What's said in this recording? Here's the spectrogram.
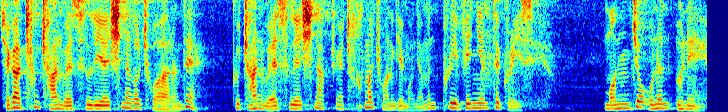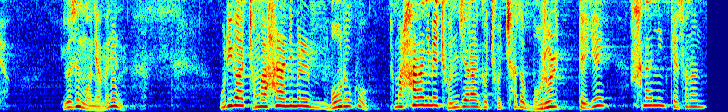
제가 참 존 웨슬리의 신학을 좋아하는데 그 존 웨슬리의 신학 중에 정말 좋아하는 게 뭐냐면 prevenient grace예요. 먼저 오는 은혜예요. 이것은 뭐냐면은 우리가 정말 하나님을 모르고 정말 하나님의 존재라는 것조차도 모를 때에 하나님께서는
